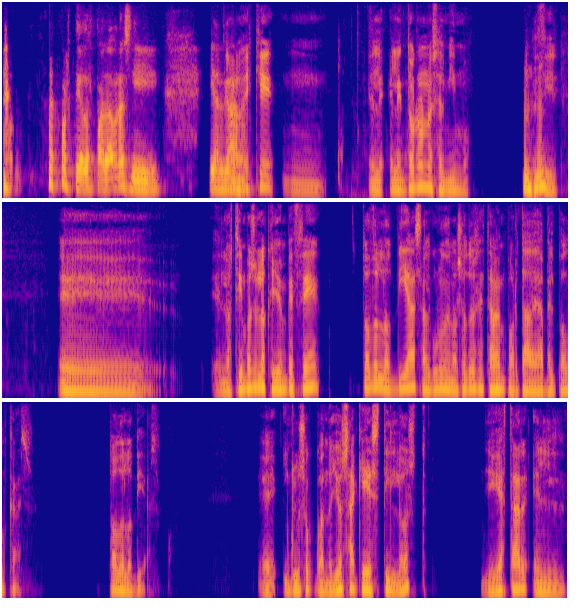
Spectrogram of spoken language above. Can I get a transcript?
Hostia, dos palabras y, y al claro, es que mm, el, entorno no es el mismo. Es decir, eh, en los tiempos en los que yo empecé, todos los días alguno de nosotros estaba en portada de Apple Podcast. Todos los días. Eh, incluso cuando yo saqué Still Lost, llegué a estar el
